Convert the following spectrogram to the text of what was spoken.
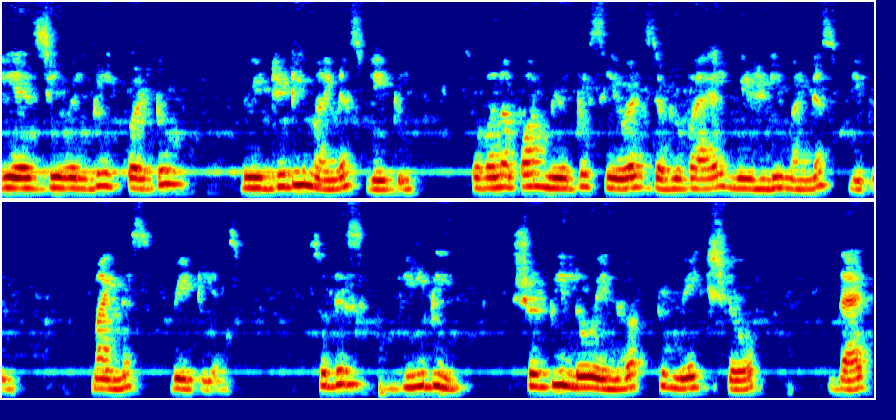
VSG will be equal to VDD minus VB. So 1 upon mu p COX W by L VDD minus VB minus VTH. So this VB should be low enough to make sure that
